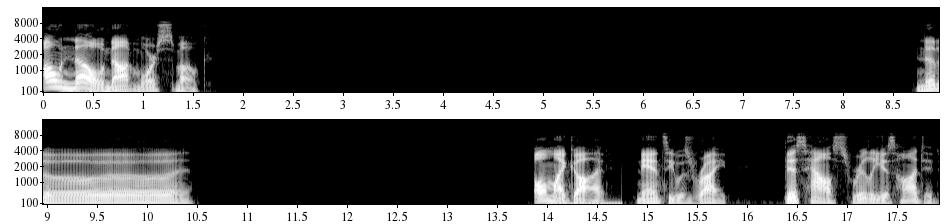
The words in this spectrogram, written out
Oh no, not more smoke. No. Oh my god, Nancy was right. This house really is haunted.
